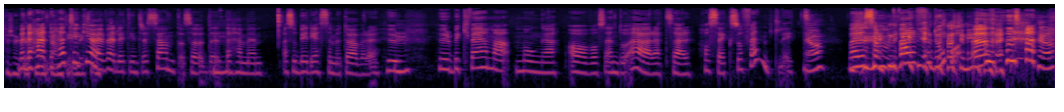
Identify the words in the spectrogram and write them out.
försöka Men det här, det här till. tycker liksom. jag är väldigt intressant. Alltså det, Mm. det här med alltså BDSM-utövare. Hur, Mm. hur bekväma många av oss ändå är att så här, ha sex offentligt. Ja. Vad är det som, varför då? Ja.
